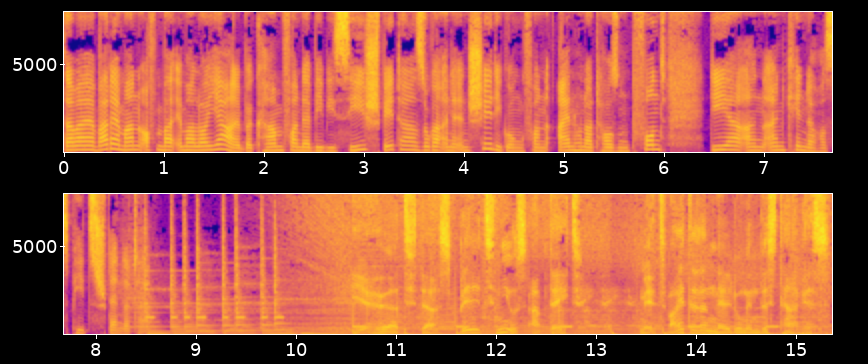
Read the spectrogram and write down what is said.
Dabei war der Mann offenbar immer loyal, bekam von der BBC später sogar eine Entschädigung von 100.000 Pfund, die er an ein Kinderhospiz spendete. Ihr hört das Bild News Update mit weiteren Meldungen des Tages.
